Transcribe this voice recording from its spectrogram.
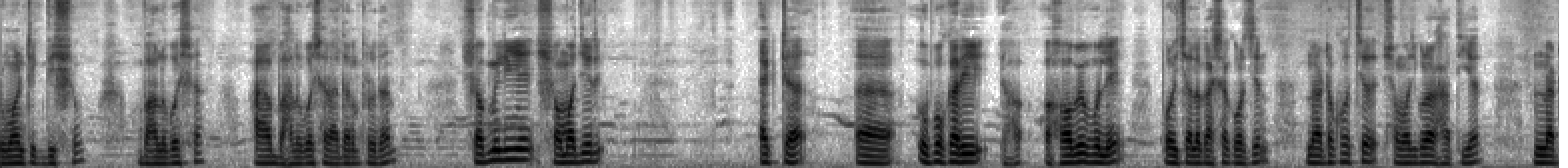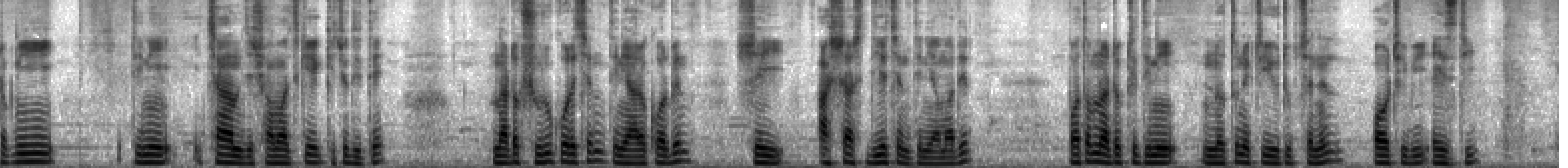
রোমান্টিক দৃশ্য, ভালোবাসা আর ভালোবাসার আদান প্রদান। সব মিলিয়ে সমাজের একটা উপকারী হবে বলে পরিচালক আশা করছেন। নাটক হচ্ছে সমাজ গড়ার হাতিয়ার। নাটক নিয়ে তিনি চান যে সমাজকে কিছু দিতে। নাটক শুরু করেছেন, তিনি আরও করবেন। সেই আশ্বাস দিয়েছেন তিনি আমাদের। প্রথম নাটকটি তিনি নতুন একটি ইউটিউব চ্যানেল ও টিভি এইচডি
